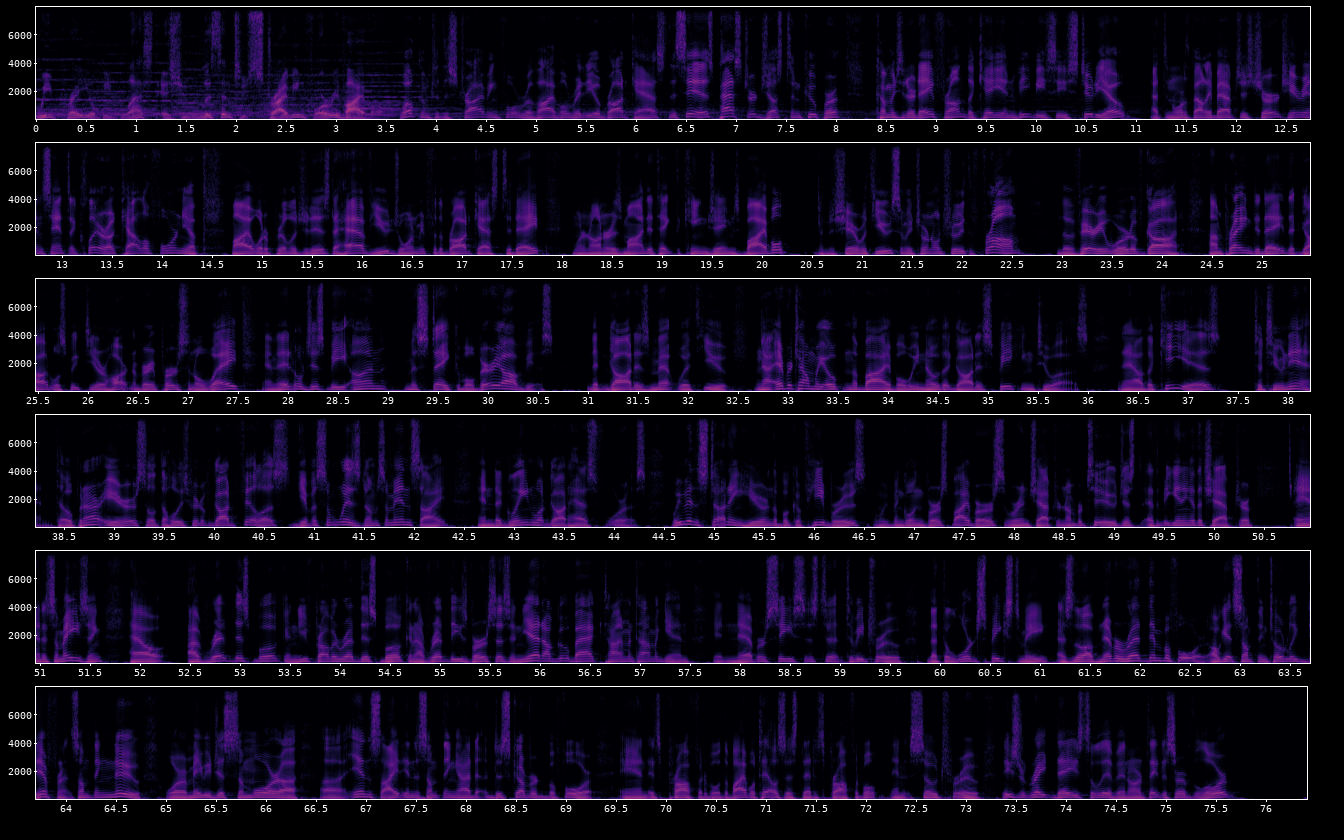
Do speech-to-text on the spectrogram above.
We pray you'll be blessed as you listen to Striving for Revival. Welcome to the Striving for Revival radio broadcast. This is Pastor Justin Cooper coming to you today from the KNVBC studio at the North Valley Baptist Church here in Santa Clara, California. My, what a privilege it is to have you join me for the broadcast today. What an honor is mine to take the King James Bible and to share with you some eternal truth from the very Word of God. I'm praying today that God will speak to your heart in a very personal way and it'll just be unmistakable, very obvious that God has met with you. Now, every time we open the Bible, we know that God is speaking to us. Now, the key is to tune in, to open our ears, so let the Holy Spirit of God fill us, give us some wisdom, some insight, and to glean what God has for us. We've been studying here in the book of Hebrews, and we've been going verse by verse. We're in chapter number two, just at the beginning of the chapter. And it's amazing how I've read this book, and you've probably read this book, and I've read these verses, and yet I'll go back time and time again. It never ceases to, to be true that the Lord speaks to me as though I've never read them before. I'll get something totally different, something new, or maybe just some more uh, uh, insight into something I'd discovered before, and it's profitable. The Bible tells us that it's profitable, and it's so true. These are great days to live in, aren't they, to serve the Lord?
